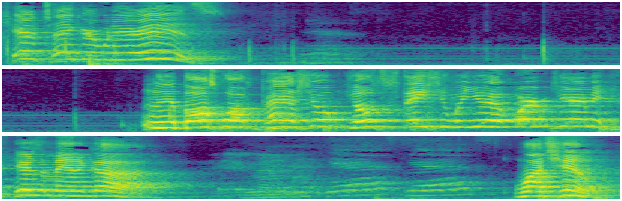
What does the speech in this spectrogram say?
caretaker there is. And the boss walk past your, your station where you're at work, Jeremy, there's a man of God. Yes, yes. Watch him.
